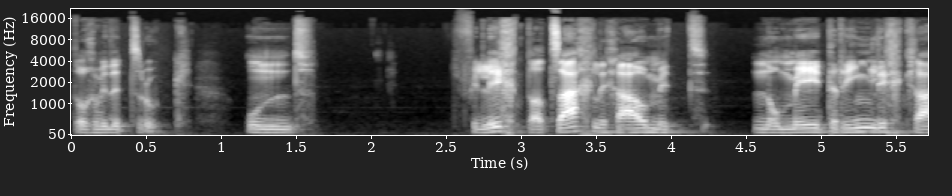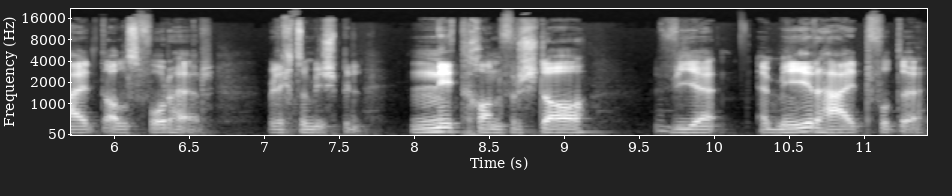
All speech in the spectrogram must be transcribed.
doch wieder zurück. Und vielleicht tatsächlich auch mit noch mehr Dringlichkeit als vorher. Weil ich zum Beispiel nicht kann verstehen wie eine Mehrheit der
